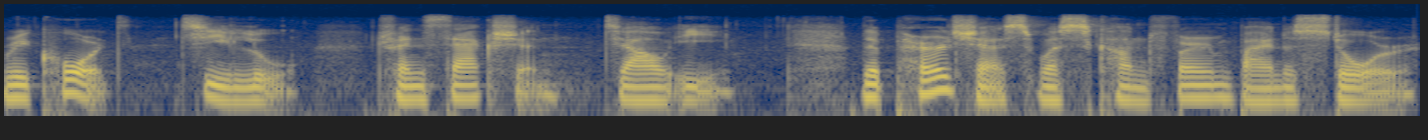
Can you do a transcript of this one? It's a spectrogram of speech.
Record 记录，transaction 交易。The purchase was confirmed by the store。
